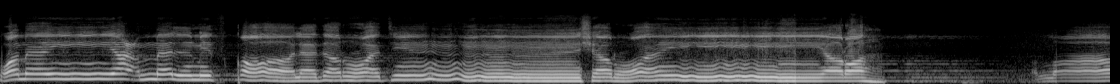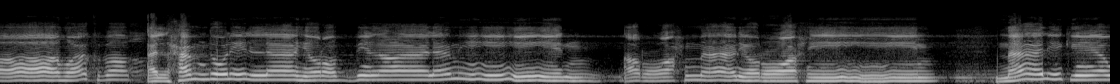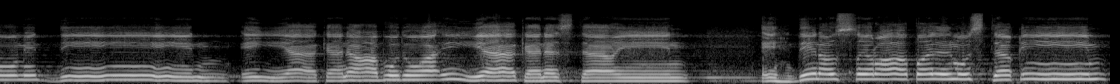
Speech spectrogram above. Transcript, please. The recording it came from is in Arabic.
ومن يعمل مثقال ذرة شرا يره. الله أكبر. الحمد لله رب العالمين. الرحمن الرحيم. مالك يوم الدين. إياك نعبد وإياك نستعين. اهدنا الصراط المستقيم.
